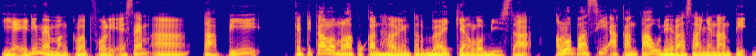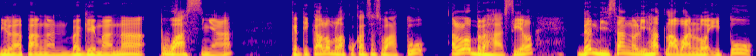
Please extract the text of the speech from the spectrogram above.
ya ini memang klub volley SMA tapi ketika lo melakukan hal yang terbaik yang lo bisa lo pasti akan tahu deh rasanya nanti di lapangan bagaimana puasnya ketika lo melakukan sesuatu lo berhasil dan bisa ngelihat lawan lo itu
